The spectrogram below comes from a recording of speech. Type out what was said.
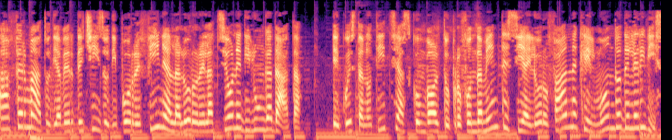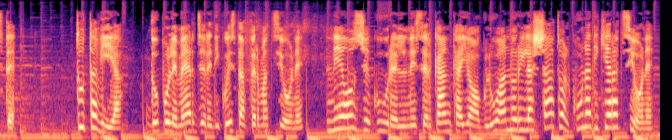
ha affermato di aver deciso di porre fine alla loro relazione di lunga data. E questa notizia ha sconvolto profondamente sia i loro fan che il mondo delle riviste. Tuttavia, dopo l'emergere di questa affermazione, né Ozge Gurel né Serkan Kayoglu hanno rilasciato alcuna dichiarazione.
